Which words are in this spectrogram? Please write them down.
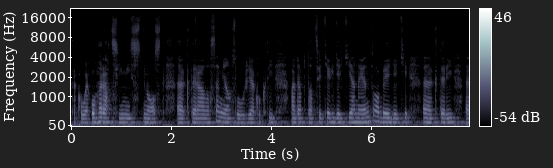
takovou jako hrací místnost, eh, která zase měla sloužit jako k té adaptaci těch dětí a nejen to, aby děti, eh, který eh,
